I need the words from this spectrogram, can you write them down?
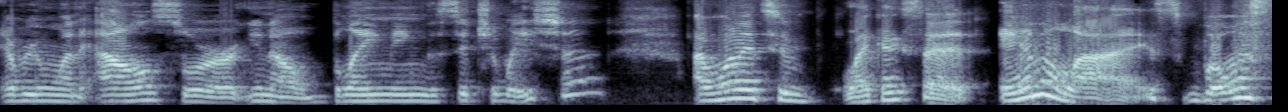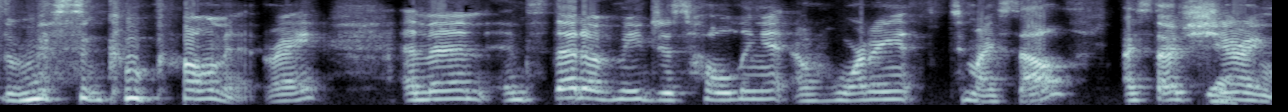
everyone else or, you know, blaming the situation, I wanted to, like I said, analyze what was the missing component, right? And then instead of me just holding it and hoarding it to myself, I started sharing yeah.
